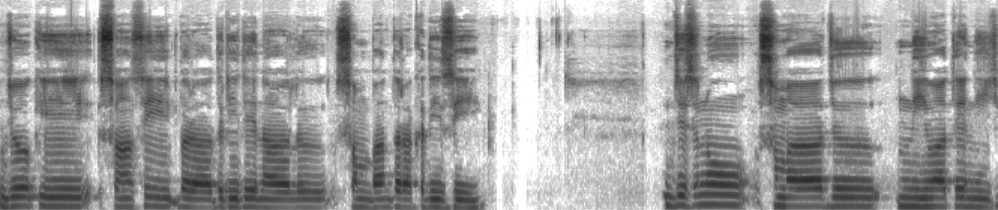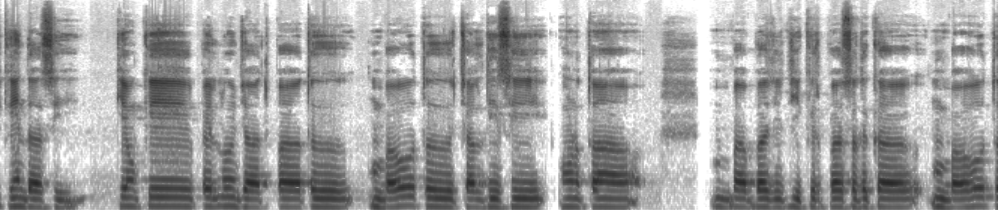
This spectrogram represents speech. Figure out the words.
ਜੋ ਕਿ ਸਾਂਸੀ ਬਰਾਦਰੀ ਦੇ ਨਾਲ ਸੰਬੰਧ ਰੱਖਦੀ ਸੀ ਜਿਸ ਨੂੰ ਸਮਾਜ ਨੀਵਾਂ ਤੇ ਨੀਚ ਕਹਿੰਦਾ ਸੀ। ਕਿਉਂਕਿ ਪਹਿਲੋਂ ਜਾਤ ਪਾਤ ਬਹੁਤ ਚੱਲਦੀ ਸੀ, ਹੁਣ ਤਾਂ ਬਾਬਾ ਜੀ ਦੀ ਕਿਰਪਾ, ਸਦਕਾ ਬਹੁਤ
